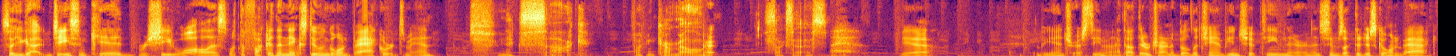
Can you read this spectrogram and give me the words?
So you got Jason Kidd, Rasheed Wallace. What the fuck are the Knicks doing going backwards, man? Knicks suck. Fucking Carmelo Right. sucks ass. Yeah. It'd be interesting. I thought they were trying to build a championship team there, and it seems like they're just going back.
